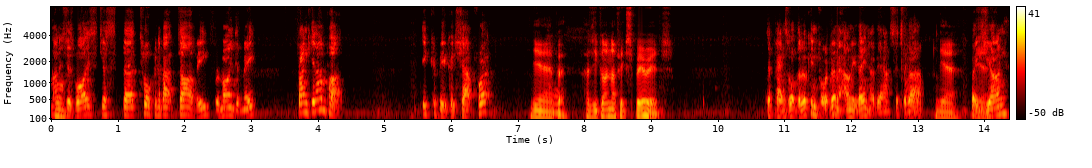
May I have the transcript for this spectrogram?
Managers wise, just uh, talking about Derby reminded me, Frankie Lampard. He could be a good shout for it. Yeah, but has he got enough experience? Depends what they're looking for, doesn't it? Only they know the answer to that. Yeah. But he's young,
